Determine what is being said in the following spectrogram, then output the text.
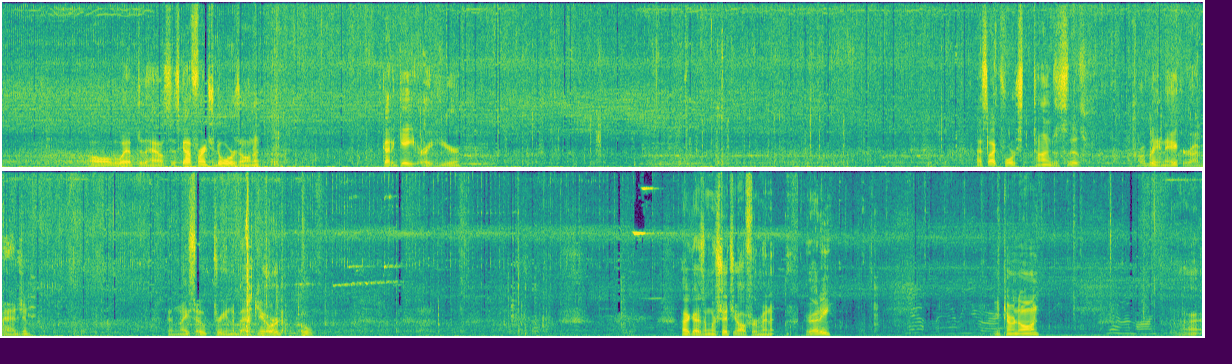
all the way up to the house. It's got French doors on it. It's got a gate right here. That's like four times this. It's probably an acre, I imagine. Got a nice oak tree in the backyard. Oh. Alright guys, I'm gonna shut you off for a minute. Ready? Yep, you are. You turned on? Yeah, I'm on. Alright.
